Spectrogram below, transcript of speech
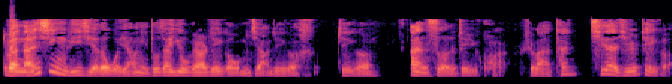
对吧？男性理解的我养你都在右边这个，我们讲这个这个暗色的这一块是吧？他期待其实这个，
